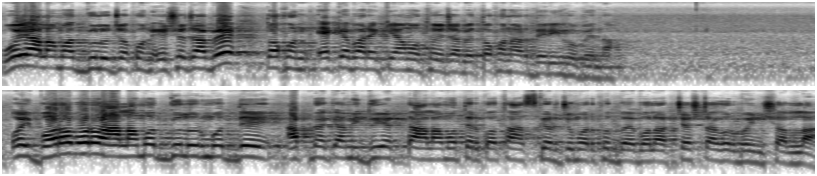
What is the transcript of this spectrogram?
ওই আলামতগুলো যখন এসে যাবে, তখন একেবারে কেয়ামত হয়ে যাবে, তখন আর দেরি হবে না। ওই বড় বড় আলামতগুলোর মধ্যে আপনাকে আমি দুই একটা আলামতের কথা আজকের জুমার খুদ্ায় বলার চেষ্টা করব ইনশাল্লাহ।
